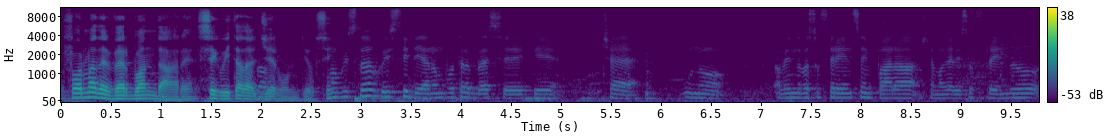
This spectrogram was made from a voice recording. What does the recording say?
forma del verbo andare, seguita dal no, gerundio. Sì? Ma questa idea non potrebbe essere che cioè, uno, avendo la sofferenza, impara, cioè magari soffrendo,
